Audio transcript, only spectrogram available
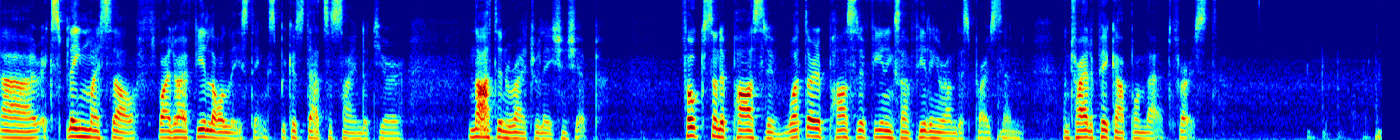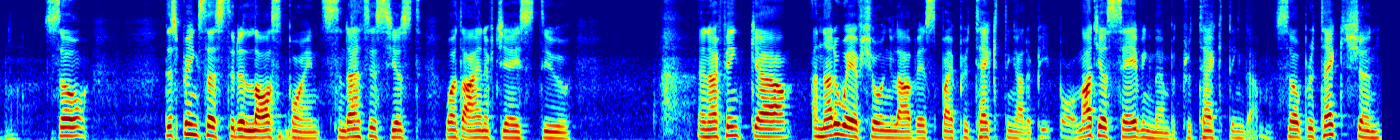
uh, explain myself? Why do I feel all these things? Because that's a sign that you're not in the right relationship. Focus on the positive. What are the positive feelings I'm feeling around this person? And try to pick up on that first. So, this brings us to the last points, and that is just what INFJs do. And I think uh, another way of showing love is by protecting other people, not just saving them, but protecting them. So protection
